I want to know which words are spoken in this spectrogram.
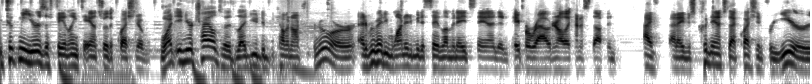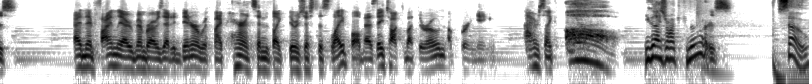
It took me years of failing to answer the question of what in your childhood led you to become an entrepreneur. Everybody wanted me to say lemonade stand and paper route and all that kind of stuff. And I, and I just couldn't answer that question for years. And then finally, I remember I was at a dinner with my parents and like there was just this light bulb as they talked about their own upbringing. I was like, oh, you guys are entrepreneurs. So,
